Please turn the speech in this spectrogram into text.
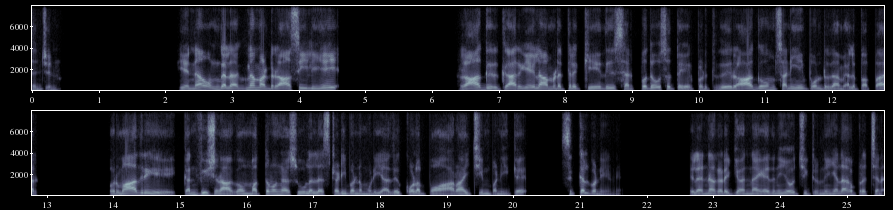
செஞ்சுன்னு ஏன்னா உங்கள் லக்னம் அண்ட் ராசியிலேயே ராகு இருக்கார். ஏழாம் இடத்துல கேது சர்ப்ப தோஷத்தை ஏற்படுத்துது. ராகவும் சனியை போன்றுதான் வேலை பார்ப்பார். ஒரு மாதிரி கன்ஃபியூஷன் ஆகும். மற்றவங்க சூழலை ஸ்டடி பண்ண முடியாது. குழப்பம் ஆராய்ச்சியும் பண்ணிட்டு சிக்கல் பண்ணிடுங்க. இதில் என்ன கிடைக்கும் என்ன ஏதுன்னு யோசிச்சுட்டு இருந்தீங்கன்னா பிரச்சனை.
